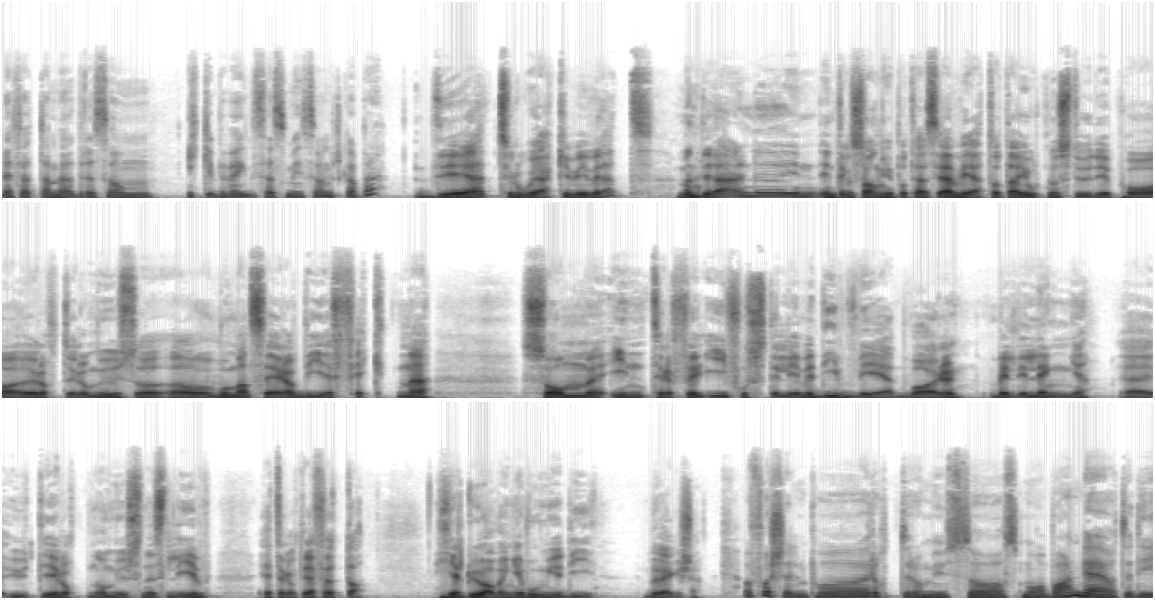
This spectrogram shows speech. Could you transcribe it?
ble født av mødre som ikke bevegde seg så mye i svangerskapet? Det tror jeg ikke vi vet, men det er en eh, interessant hypotese. Jeg vet at det er gjort noen studier på rotter og mus, og, og hvor man ser at de effektene som inntreffer i fosterlivet, de vedvarer veldig lenge eh, ut i rottene og musenes liv etter at de er født. da. Helt uavhengig av hvor mye de beveger seg. Og Forskjellen på rotter og mus og små barn, det er jo at de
